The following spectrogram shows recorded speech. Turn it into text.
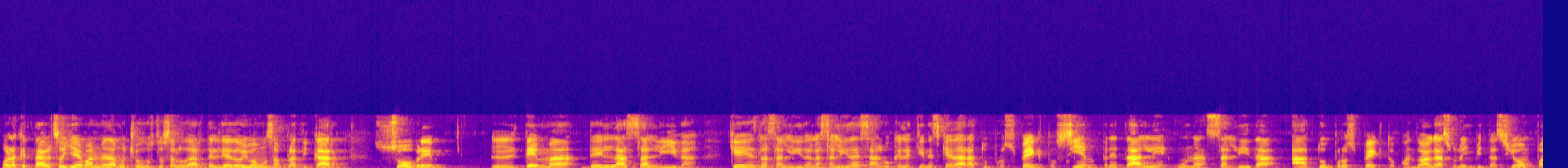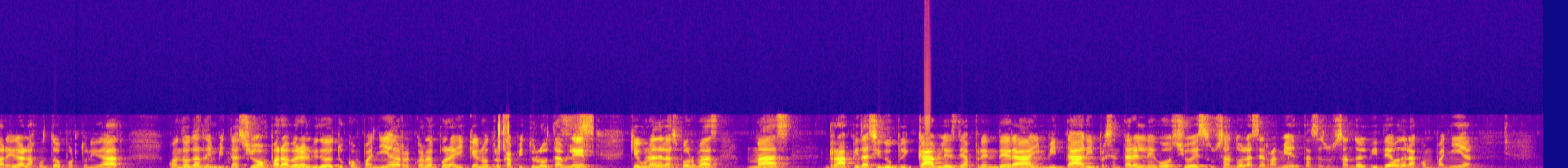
Hola, ¿qué tal? Soy Evan, me da mucho gusto saludarte. El día de hoy vamos a platicar sobre el tema de la salida. ¿Qué es la salida? La salida es algo que le tienes que dar a tu prospecto. Siempre dale una salida a tu prospecto. Cuando hagas una invitación para ir a la junta de oportunidad, cuando hagas la invitación para ver el video de tu compañía, recuerda por ahí que en otro capítulo te hablé que una de las formas más rápidas y duplicables de aprender a invitar y presentar el negocio es usando las herramientas, es usando el video de la compañía.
